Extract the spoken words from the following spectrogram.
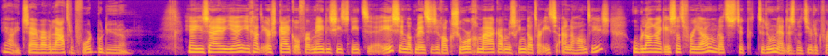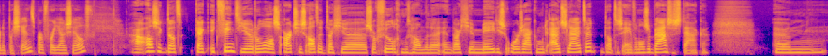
ja, iets zijn waar we later op voortborduren. Ja, je zei, je, je gaat eerst kijken of er medisch iets niet eh, is en dat mensen zich ook zorgen maken, misschien dat er iets aan de hand is. Hoe belangrijk is dat voor jou om dat stuk te doen? Het is natuurlijk voor de patiënt, maar voor jouzelf? Ja, als ik dat, kijk, ik vind je rol als arts is altijd dat je zorgvuldig moet handelen en dat je medische oorzaken moet uitsluiten. Dat is een van onze basistaken. Um,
